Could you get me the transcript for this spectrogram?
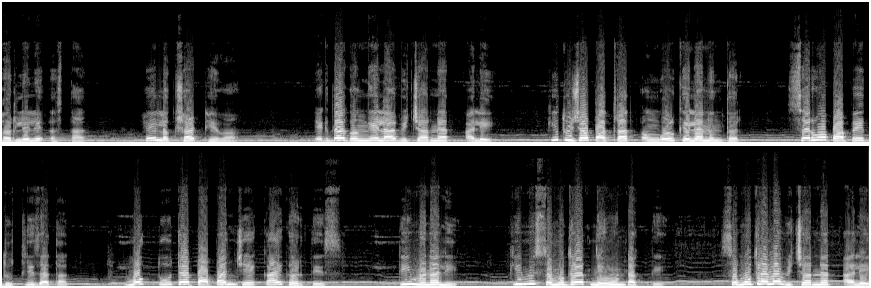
हरलेले असतात हे लक्षात ठेवा. एकदा गंगेला विचारण्यात आले की तुझ्या पात्रात अंघोळ केल्यानंतर सर्व पापे धुतली जातात. मग तू त्या पापांचे काय करतेस? ती म्हणाली की मी समुद्रात नेऊन टाकते. समुद्राला विचारण्यात आले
